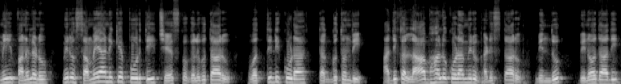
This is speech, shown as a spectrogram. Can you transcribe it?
మీ పనులను మీరు సమయానికే పూర్తి చేసుకోగలుగుతారు. ఒత్తిడి కూడా తగ్గుతుంది. అధిక లాభాలు కూడా మీరు గడిస్తారు. బిందు వినోదాది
